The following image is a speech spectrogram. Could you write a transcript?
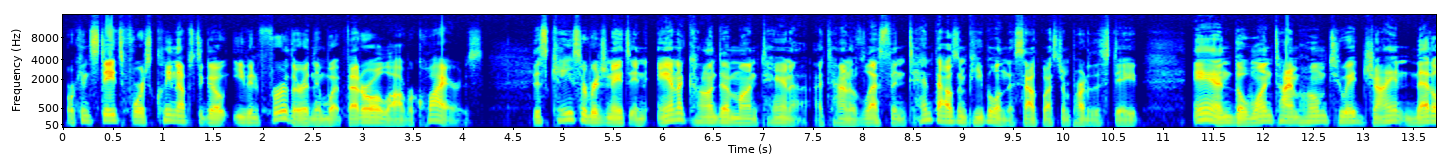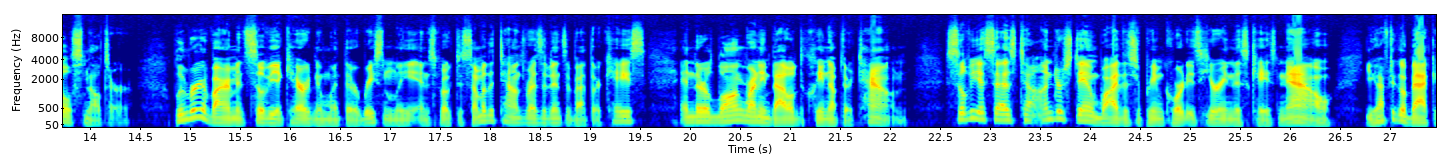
Or can states force cleanups to go even further than what federal law requires? This case originates in Anaconda, Montana, a town of less than 10,000 people in the southwestern part of the state, and the one time home to a giant metal smelter. Bloomberg Environment's Sylvia Carignan went there recently and spoke to some of the town's residents about their case and their long running battle to clean up their town. Sylvia says to understand why the Supreme Court is hearing this case now, you have to go back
